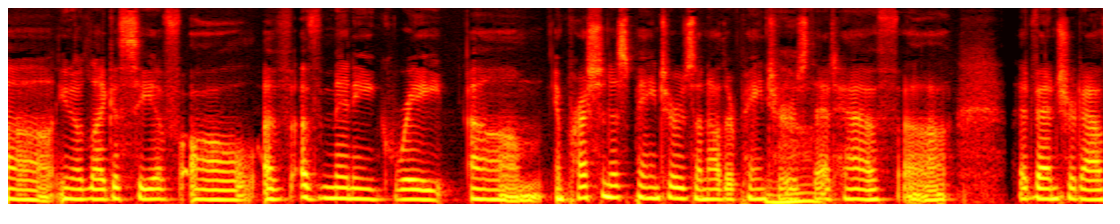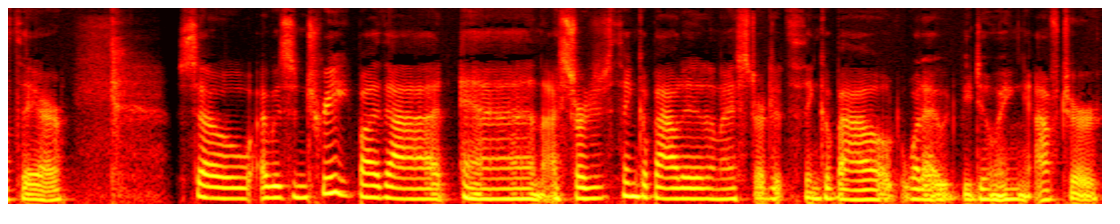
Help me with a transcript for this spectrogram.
uh, you know, legacy of all of, of many great um, impressionist painters and other painters Yeah. that have uh, that ventured out there. So I was intrigued by that, and I started to think about it, and I started to think about what I would be doing after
